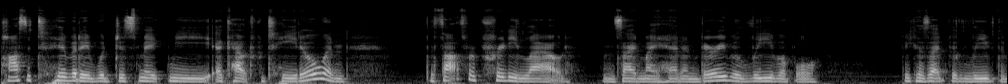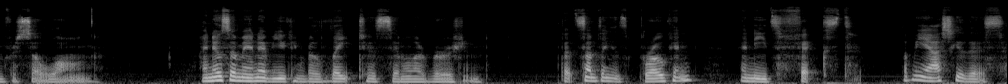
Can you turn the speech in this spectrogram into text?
positivity would just make me a couch potato. And the thoughts were pretty loud inside my head and very believable because I'd believed them for so long. I know so many of you can relate to a similar version that something is broken and needs fixed. Let me ask you this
